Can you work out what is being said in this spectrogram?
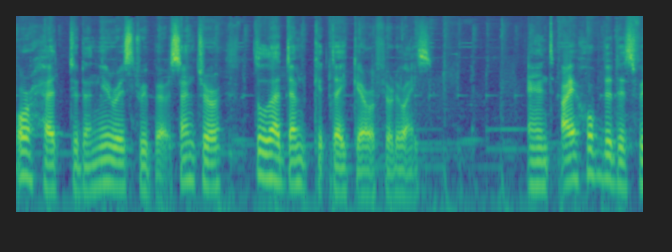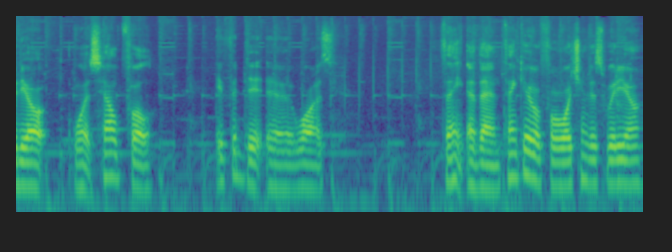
or head to the nearest repair center to let them take care of your device. And I hope that this video was helpful. If it did, uh, was, Thank, uh, then thank you for watching this video.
